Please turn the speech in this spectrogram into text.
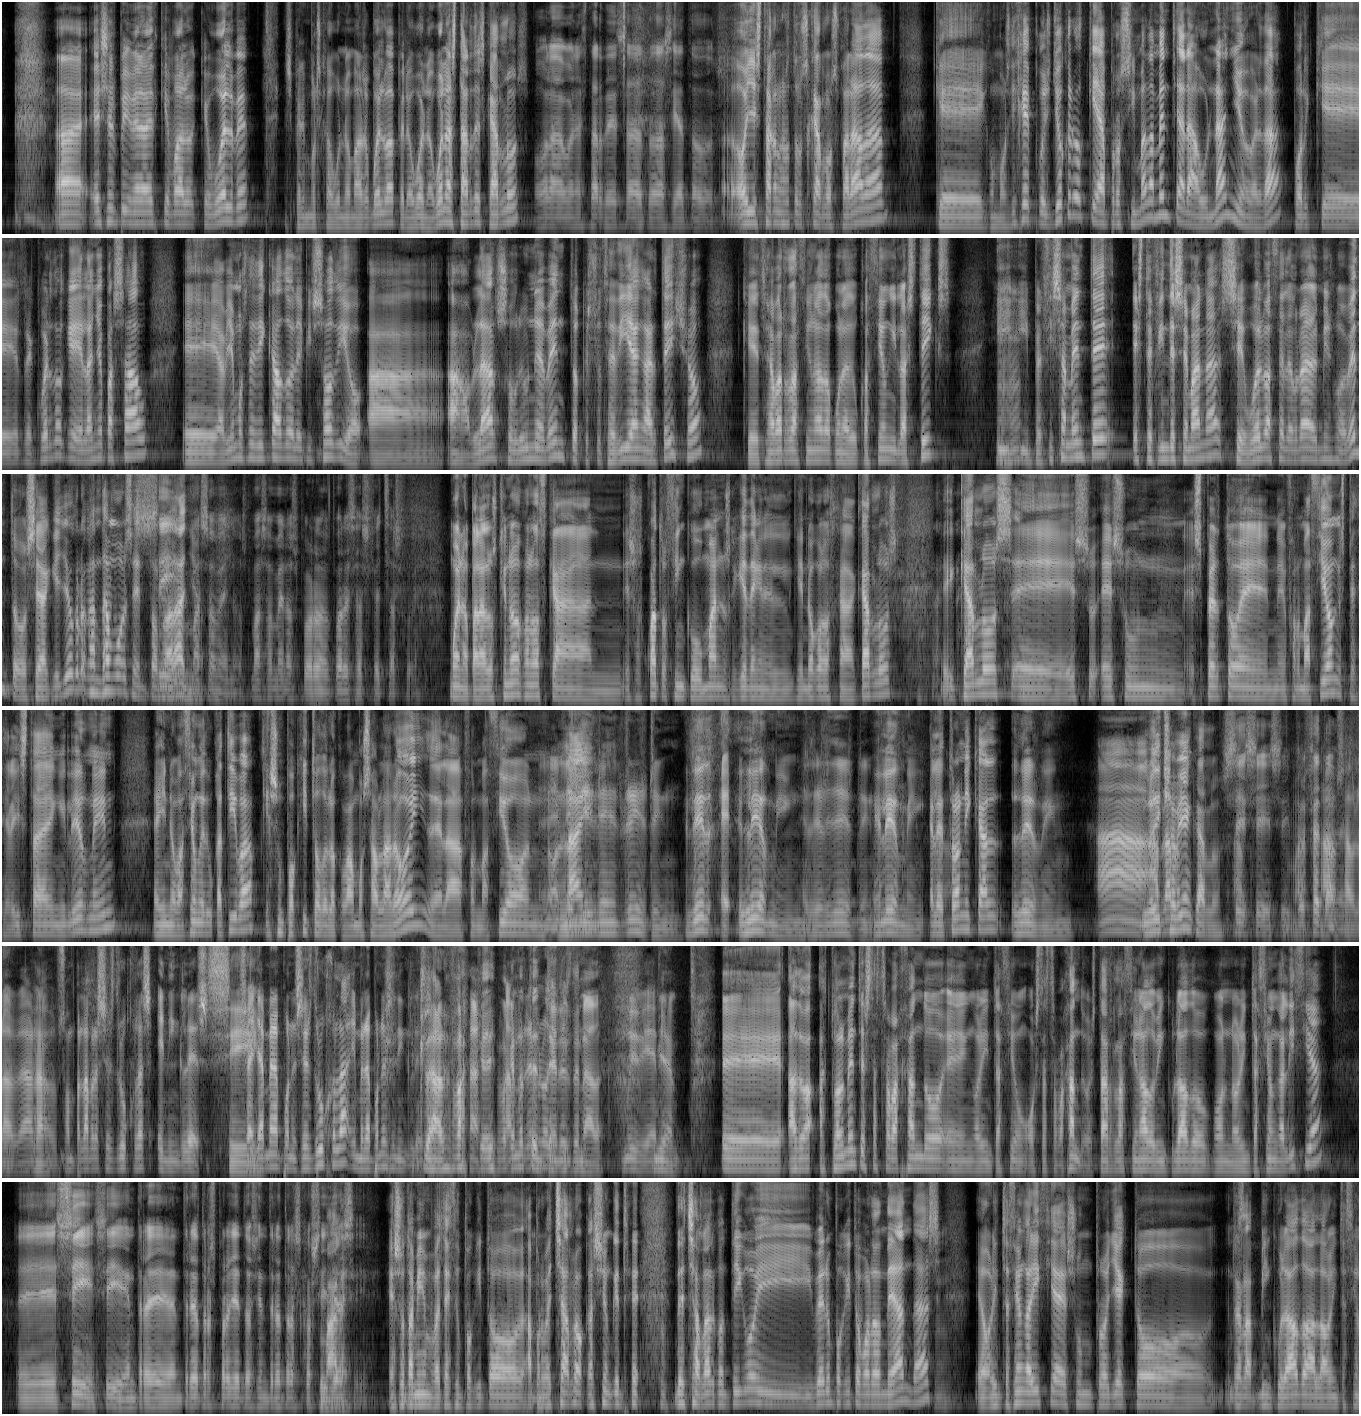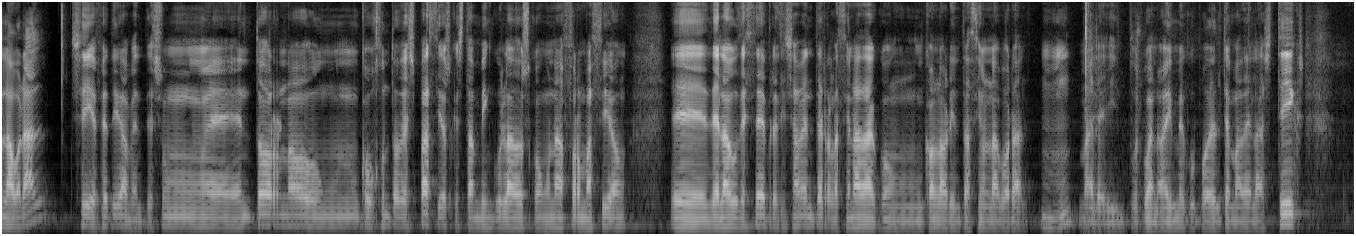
Ah, es el primera vez que, que vuelve. Esperemos que alguno más vuelva, pero bueno, buenas tardes, Carlos. Hola, buenas tardes a todas y a todos. Hoy está con nosotros Carlos Parada, que como os dije, pues yo creo que aproximadamente hará un año, ¿verdad? Porque recuerdo que el año pasado eh, habíamos dedicado el episodio a, a hablar sobre un evento que sucedía en Arteixo, que estaba relacionado con la educación y las TICs. Y, y precisamente este fin de semana se vuelve a celebrar el mismo evento. O sea que yo creo que andamos en torno Sí, al año. Más o menos, más o menos por, por esas fechas fue. Bueno, para los que no conozcan, esos cuatro o cinco humanos que queden en el que no conozcan a Carlos, eh, Carlos eh, es, es un experto en, en formación, especialista en e-learning e innovación educativa, que es un poquito de lo que vamos a hablar hoy, de la formación El- online. el- el learning. Lear- eh, learning. El learning. Electronical learning. Ah, ¿Lo he dicho bien, Carlos? Sí, sí, sí, Vamos perfectamente. a hablar. ahora, Son palabras esdrújulas en inglés. Sí. O sea, ya me la pones esdrújula y me la pones en inglés. Claro, para que, para que no te enteres de nada. Muy bien. Bien. Eh, actualmente estás trabajando en orientación, o estás trabajando, estás relacionado, vinculado con Orientación Galicia. Eh, sí, sí, entre, entre otros proyectos y entre otras cosillas, Vale. sí. Eso también me apetece un poquito aprovechar la ocasión que te- de charlar contigo y, y ver un poquito por dónde andas. Eh, Orientación Galicia es un proyecto vinculado a la orientación laboral. Sí, efectivamente. Es un eh, entorno, un conjunto de espacios que están vinculados con una formación eh, de la UDC precisamente relacionada con, con la orientación laboral. Vale, y pues bueno, ahí me ocupo del tema de las TICs,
